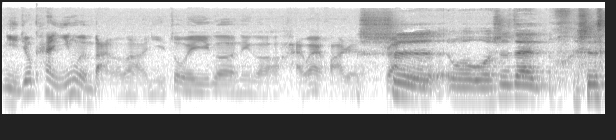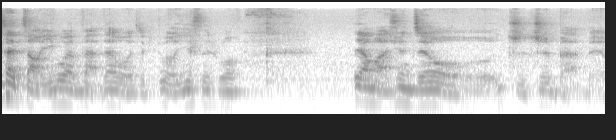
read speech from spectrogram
你就看英文版了吧？你作为一个那个海外华人，是？是我我是在 我是在找英文版，但我我意思说，亚马逊只有纸质版，没有。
